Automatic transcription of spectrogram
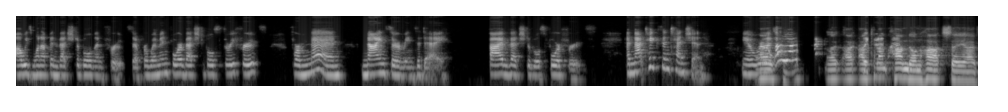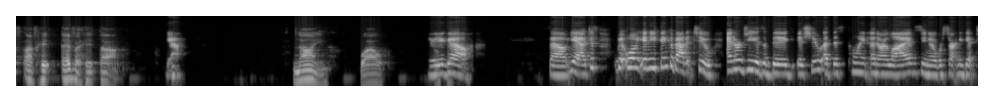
always one up in vegetable, then fruit. So for women, four vegetables, three fruits. For men, nine servings a day, five vegetables, four fruits. And that takes intention. You know, we're I like, oh yeah. I, I, I can't hand on heart say I've I've hit ever hit that. Yeah. Nine. Wow. There okay. you go. So yeah, just well, and you think about it too. Energy is a big issue at this point in our lives. You know, we're starting to get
